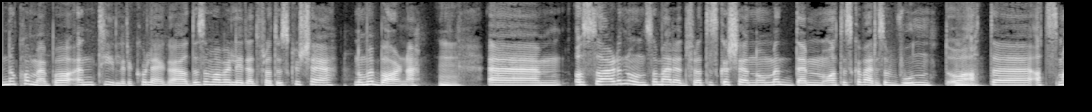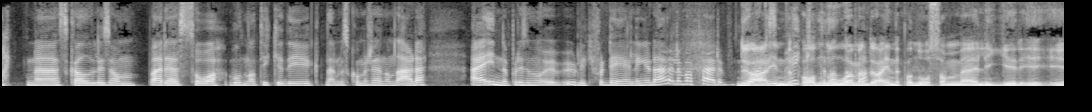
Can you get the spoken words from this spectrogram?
nå kom jeg på en tidligere kollega jeg hadde som var veldig redd for at det skulle skje noe med barnet. Mm. Um, og så er det noen som er redd for at det skal skje noe med dem, og at det skal være så vondt, og Mm. at, eh, at smertene skal liksom være så vonde at ikke de nærmest kommer seg gjennom det. Er, det. Er jeg inne på liksom ulike fordelinger der, eller hva pleier Du er liksom inne på noe, men du er inne på noe som eh, ligger i, i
